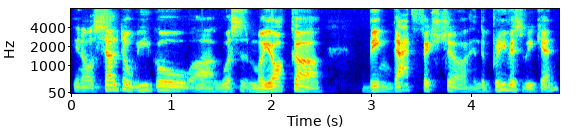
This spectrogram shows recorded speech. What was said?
you know, Celta Vigo uh, versus Mallorca being that fixture in the previous weekend.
